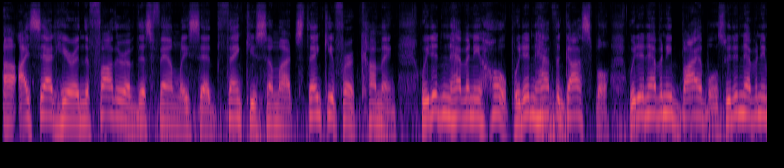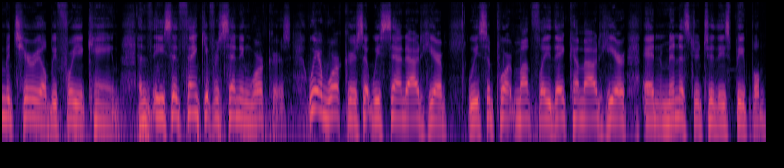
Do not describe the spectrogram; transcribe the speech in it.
uh, I sat here and the father of this family said, Thank you so much. Thank you for coming. We didn't have any hope. We didn't have the gospel. We didn't have any Bibles. We didn't have any material before you came. And he said, Thank you for sending workers. We have workers that we send out here. We support monthly. They come out out here and minister to these people.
